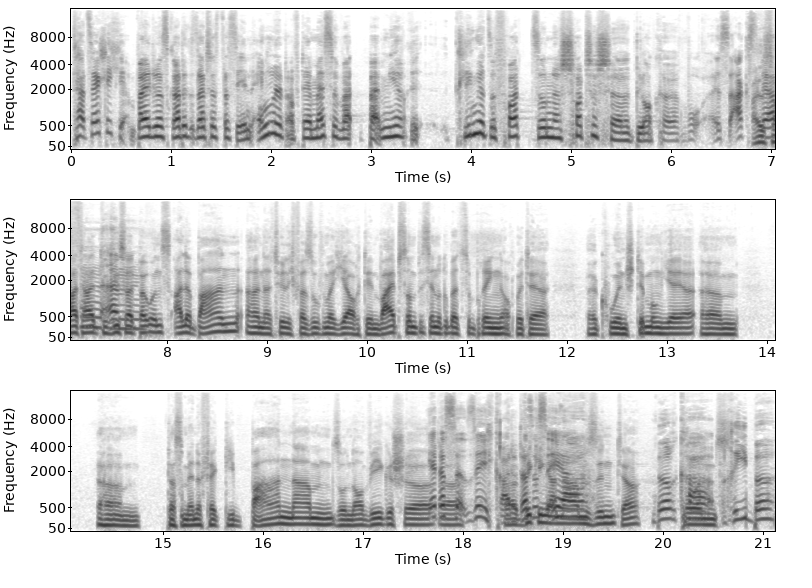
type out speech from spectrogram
tatsächlich, weil du das gerade gesagt hast, dass ihr in England auf der Messe war, bei mir klingelt sofort so eine schottische Glocke. Wo ist Axtwerfen? Also hat halt, du siehst halt ähm, bei uns alle Bahnen. Äh, natürlich versuchen wir hier auch den Vibe so ein bisschen rüberzubringen, auch mit der äh, coolen Stimmung hier. Ähm, ähm, dass im Endeffekt die Bahnnamen so norwegische ja, das äh, sehe ich gerade. Äh, Wikingernamen sind, ja. Birka, und, Riebe,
